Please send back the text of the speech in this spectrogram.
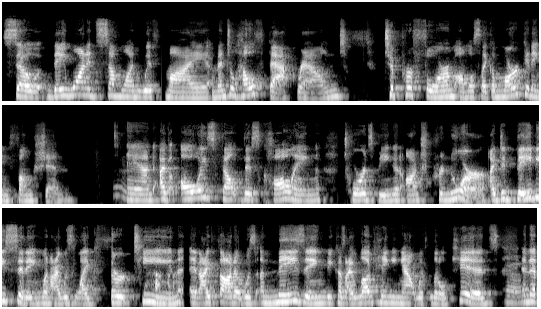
So they wanted someone with my mental health background to perform almost like a marketing function and I've always felt this calling towards being an entrepreneur. I did babysitting when I was like 13, and I thought it was amazing because I loved hanging out with little kids. Yeah. And then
